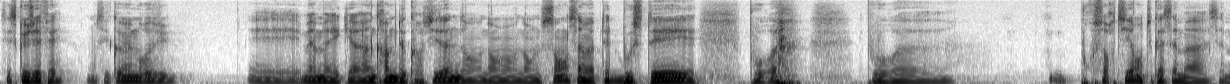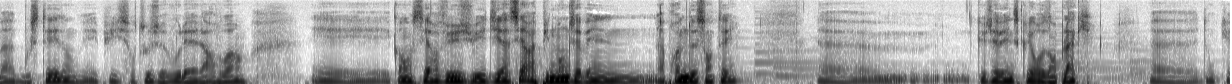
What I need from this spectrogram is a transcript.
c'est ce que j'ai fait on s'est quand même revu. Et même avec un gramme de cortisone dans, dans, le sang, ça m'a peut-être boosté pour, pour, euh, pour sortir. En tout cas, ça m'a, boosté. Donc, et puis surtout, je voulais la revoir. Et quand on s'est revu, je lui ai dit assez rapidement que j'avais un problème de santé, euh, que j'avais une sclérose en plaques. Euh, donc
